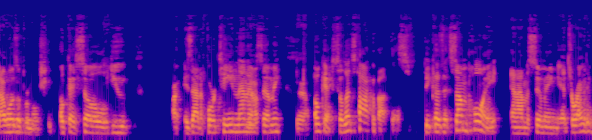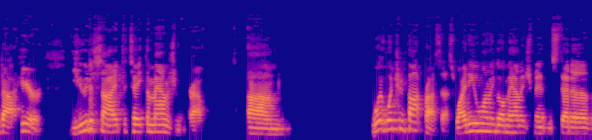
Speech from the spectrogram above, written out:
That was a promotion. Okay, so you is that a 14 then, yeah. I'm assuming? Yeah. Okay, so let's talk about this. Because at some point, and I'm assuming it's right about here, you decide to take the management route. Um, what, what's your thought process? Why do you want to go management instead of,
